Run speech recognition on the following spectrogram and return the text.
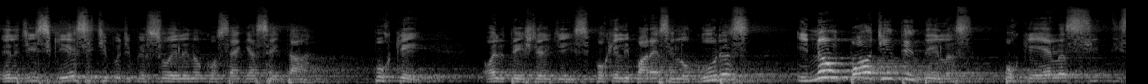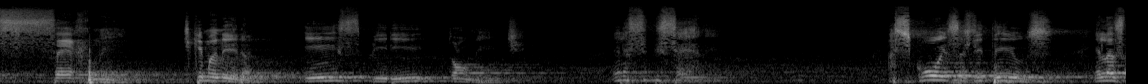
ele disse que esse tipo de pessoa ele não consegue aceitar Por quê? Olha o texto, ele diz: porque lhe parecem loucuras e não pode entendê-las, porque elas se discernem. De que maneira? Espiritualmente. Elas se discernem. As coisas de Deus, elas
